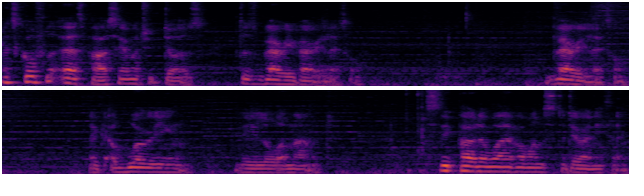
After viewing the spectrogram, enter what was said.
Let's go for the Earth Power, see how much it does. It does very, very little. Very little. Like a worryingly low amount. Sleep powder, whatever wants to do anything.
